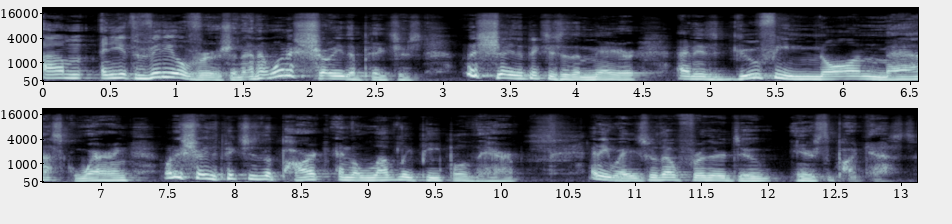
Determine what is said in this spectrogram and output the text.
Um, and you get the video version. And I want to show you the pictures. I want to show you the pictures of the mayor and his goofy non-mask wearing. I want to show you the pictures of the park and the lovely people there. Anyways, without further ado, here's the podcast.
